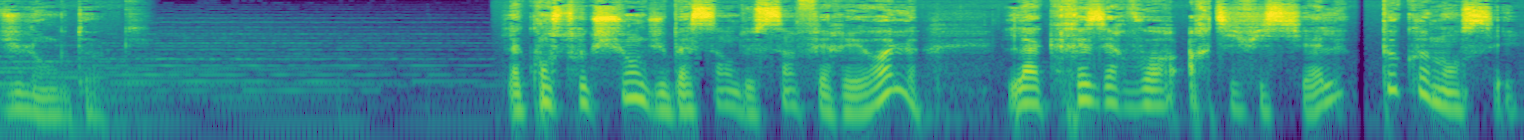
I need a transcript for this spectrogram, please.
du Languedoc. La construction du bassin de Saint-Ferréol, lac réservoir artificiel, peut commencer.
